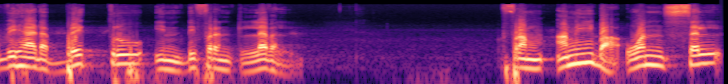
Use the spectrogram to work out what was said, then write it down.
we had a breakthrough in different level from amoeba one cell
